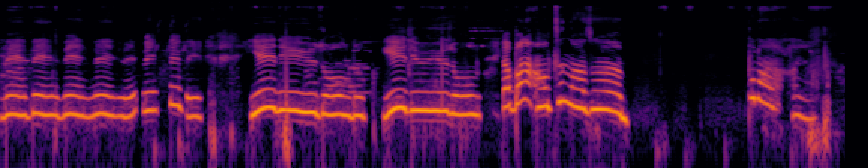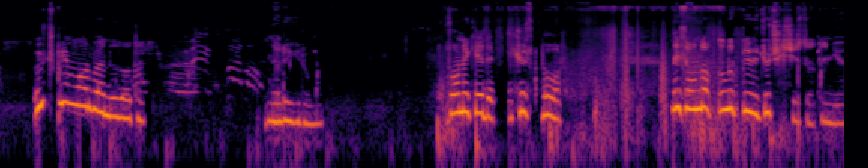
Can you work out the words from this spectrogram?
Ve ve ve ve ve ve ve ve 700 olduk. 700 olduk. Ya bana altın lazım. Bu ne alaka ya? 3000 var bende zaten. Nereye giriyorum? Sonraki hedef 200 kupa var. Neyse 10 dakikalık bir video çekeceğiz zaten ya.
